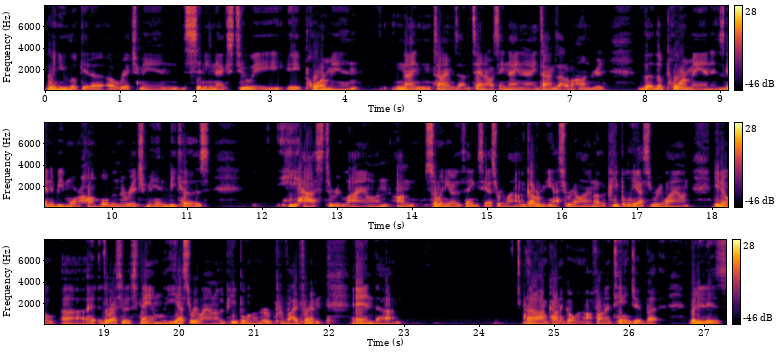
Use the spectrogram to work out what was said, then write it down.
when you look at a, a rich man sitting next to a, a poor man, nine times out of ten, I would say 99 times out of 100, the, the poor man is going to be more humble than the rich man because he has to rely on on so many other things. He has to rely on the government. He has to rely on other people. He has to rely on you know uh, the rest of his family. He has to rely on other people in order to provide for him. And um, I'm kind of going off on a tangent, but but it is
